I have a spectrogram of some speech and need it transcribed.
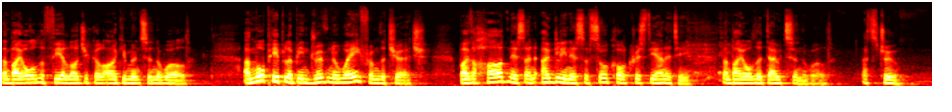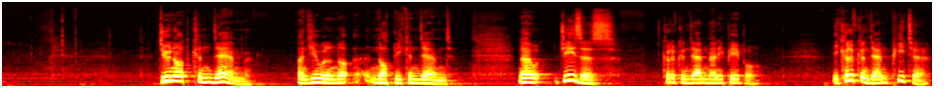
than by all the theological arguments in the world. And more people have been driven away from the church by the hardness and ugliness of so called Christianity than by all the doubts in the world. That's true. Do not condemn, and you will not, not be condemned. Now, Jesus could have condemned many people. He could have condemned Peter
